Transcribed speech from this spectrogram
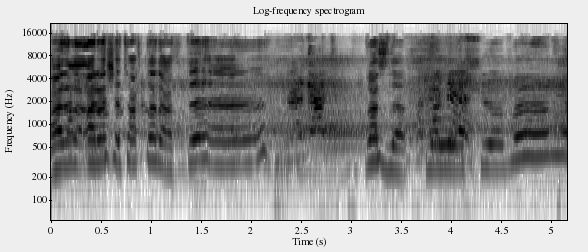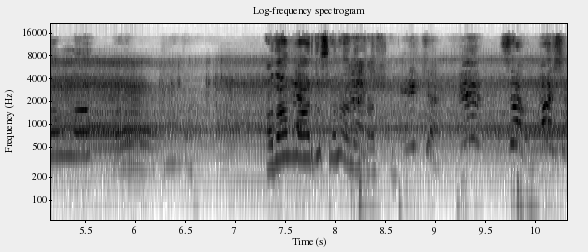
Ara, araçla takla da attı. He. Nereden? Gazla. Yavaş yavaş yavaş. Adam vardı son anda kaçtı. İki, bir, sıfır, başla.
